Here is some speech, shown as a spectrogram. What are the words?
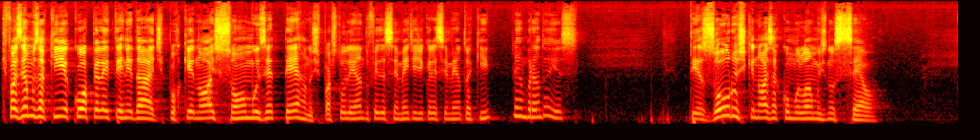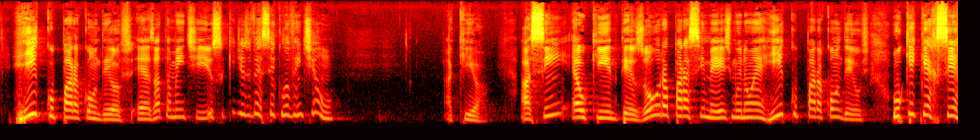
que fazemos aqui ecoa pela eternidade, porque nós somos eternos. Pastor Leandro fez a semente de crescimento aqui, lembrando isso. Tesouros que nós acumulamos no céu. Rico para com Deus. É exatamente isso que diz o versículo 21. Aqui, ó. Assim é o que entesoura para si mesmo e não é rico para com Deus. O que quer ser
